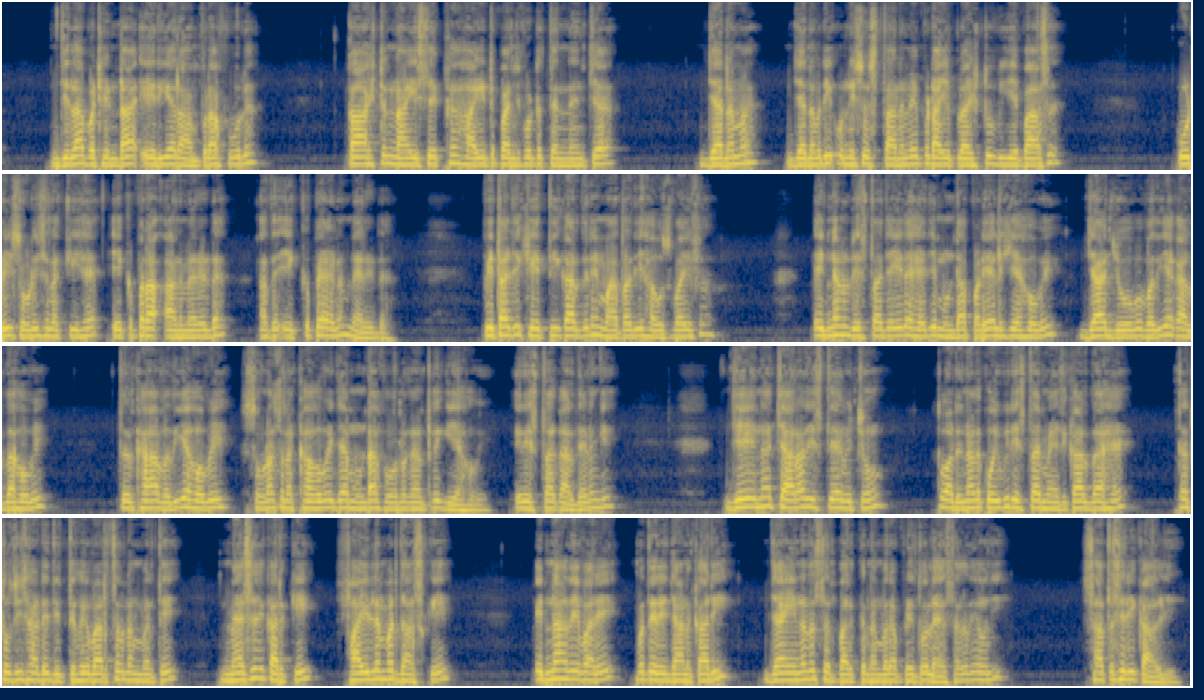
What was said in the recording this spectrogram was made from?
ਜ਼ਿਲ੍ਹਾ ਬਠਿੰਡਾ ਏਰੀਆ ਰਾਮਪੁਰਾ ਫੂਲ ਕਾਸਟ ਨਾਈ ਸਿੱਖ ਹਾਈਟ 5 ਫੁੱਟ 3 ਇੰਚ, ਜਨਮ ਜਨਵਰੀ 1997 ਪੜ੍ਹਾਈ ਪਲੱਸ 2 ਬੀਏ ਪਾਸ। ਕੁੜੀ ਸੋਹਣੀ ਸੁਨੱਖੀ ਹੈ, ਇੱਕ ਭਰਾ ਅਨਮੈਰਿਡ ਅਤੇ ਇੱਕ ਭੈਣ ਮੈਰਿਡ ਪਿਤਾ ਜੀ ਖੇਤੀ ਕਰਦੇ ਨੇ, ਮਾਤਾ ਜੀ ਹਾਊਸ ਵਾਈਫ ਇਹਨਾਂ ਨੂੰ ਰਿਸ਼ਤਾ ਚਾਹੀਦਾ ਹੈ ਜੇ ਮੁੰਡਾ ਪੜ੍ਹਿਆ ਲਿਖਿਆ ਹੋਵੇ ਜਾਂ ਜੋਬ ਵਧੀਆ ਕਰਦਾ ਹੋਵੇ, ਤਨਖਾਹ ਵਧੀਆ ਹੋਵੇ, ਸੋਹਣਾ ਸੁਨੱਖਾ ਹੋਵੇ ਜਾਂ ਮੁੰਡਾ ਫੋਰਨ ਕੰਟਰੀ ਗਿਆ ਹੋਵੇ, ਇਹ ਰਿਸ਼ਤਾ ਕਰ ਦੇਣਗੇ। ਜੇ ਇਹਨਾਂ ਚਾਰਾਂ ਰਿਸ਼ਤਿਆਂ ਵਿੱਚੋਂ ਤੁਹਾਡੇ ਨਾਲ ਕੋਈ ਵੀ ਰਿਸ਼ਤਾ ਮੈਚ ਕਰਦਾ ਹੈ, ਤਾਂ ਤੁਸੀਂ ਸਾਡੇ ਦਿੱਤੇ ਹੋਏ WhatsApp ਨੰਬਰ ਤੇ ਮੈਸੇਜ ਕਰਕੇ ਫਾਈਲ ਨੰਬਰ ਦੱਸ ਕੇ, ਇਹਨਾਂ ਦੇ ਬਾਰੇ ਵਧੇਰੇ ਜਾਣਕਾਰੀ ਜਾਂ ਇਹਨਾਂ ਦਾ ਸੰਪਰਕ ਨੰਬਰ ਆਪਣੇ ਤੋਂ ਲੈ ਸਕਦੇ ਹੋ ਜੀ। ਸਤਿ ਸ੍ਰੀ ਅਕਾਲ ਜੀ।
